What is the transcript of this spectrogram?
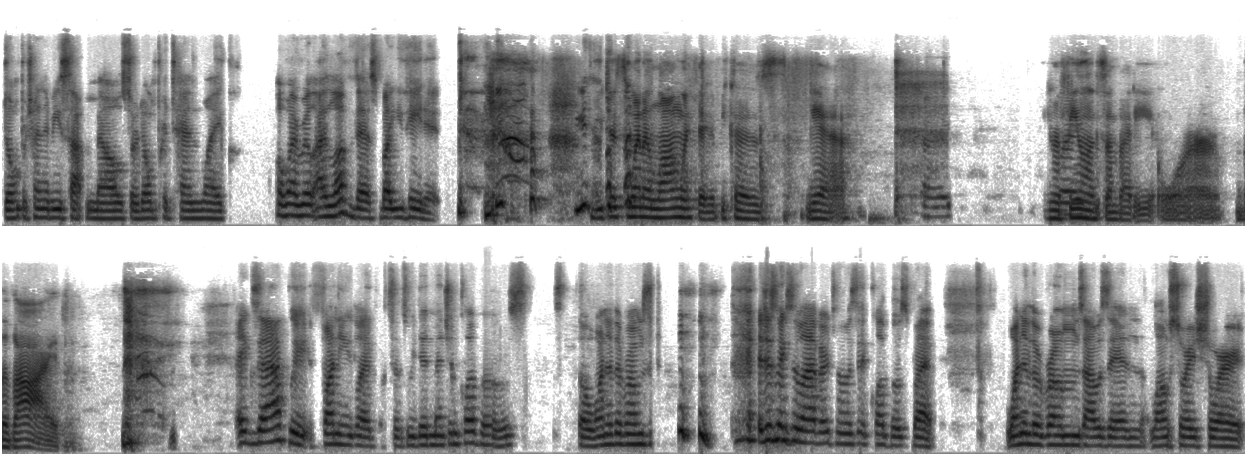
Don't pretend to be something else, or don't pretend like, oh, I really I love this, but you hate it. you just went along with it because, yeah, you were feeling somebody or the vibe. exactly. Funny, like since we did mention club Clubhouse, so one of the rooms, it just makes me laugh every time I say club Clubhouse, but one of the rooms I was in, long story short,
